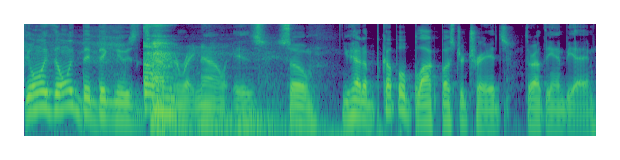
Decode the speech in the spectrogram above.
the only the only big big news that's happening right now is so you had a couple blockbuster trades throughout the NBA.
